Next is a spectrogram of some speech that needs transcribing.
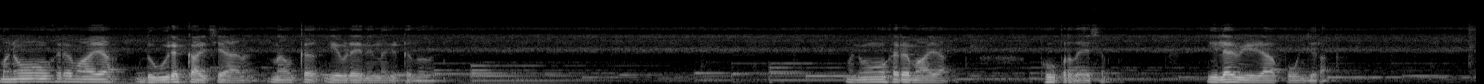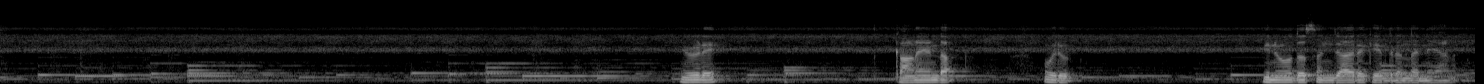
മനോഹരമായ ദൂരക്കാഴ്ചയാണ് നമുക്ക് ഇവിടെ നിന്ന് കിട്ടുന്നത്. മനോഹരമായ ഭൂപ്രദേശം ഇലവീഴ പൂഞ്ചിറ. ഇവിടെ കാണേണ്ട ഒരു വിനോദസഞ്ചാര കേന്ദ്രം തന്നെയാണ്.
